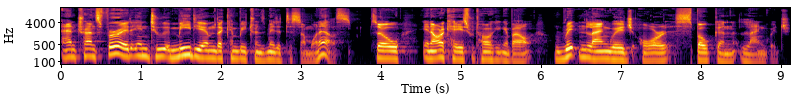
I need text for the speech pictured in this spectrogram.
and transfer it into a medium that can be transmitted to someone else so in our case we're talking about written language or spoken language.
